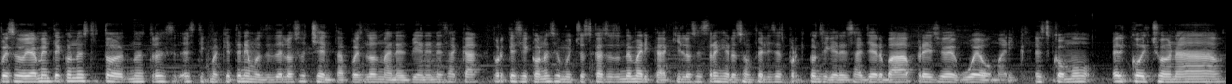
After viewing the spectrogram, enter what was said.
pues obviamente con nuestro, todo, nuestro es- estigma que tenemos desde los 80, pues los manes vienen es acá porque sí conocí muchos casos donde, marica, aquí los extranjeros son felices porque consiguen esa hierba a precio de huevo, marica. Es como el colchón a,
